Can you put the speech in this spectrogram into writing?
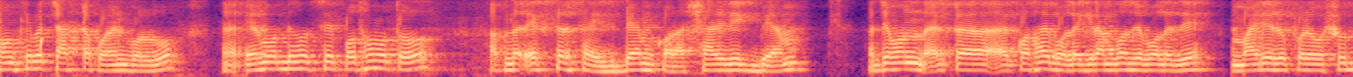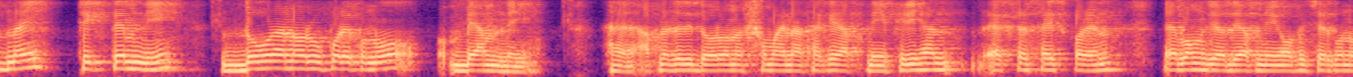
সংক্ষেপে চারটা পয়েন্ট বলব। এর মধ্যে হচ্ছে প্রথমত আপনার এক্সারসাইজ ব্যায়াম করা, শারীরিক ব্যায়াম। যেমন একটা কথাই বলে, গ্রামগঞ্জে বলে যে মায়ের উপরে ওষুধ নাই, ঠিক তেমনি দৌড়ানোর উপরে কোনো ব্যায়াম নেই। হ্যাঁ আপনার যদি দৌড়ানোর সময় না থাকে, আপনি ফ্রি হ্যান্ড এক্সারসাইজ করেন এবং যদি আপনি অফিসের কোনো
